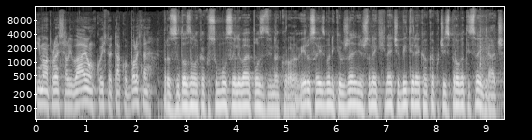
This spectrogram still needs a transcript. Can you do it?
imamo problem sa Livajom koji isto je tako bolestan. Brzo se doznalo kako su Musa i Livaja pozitivni na koronavirusa, izbornik je u željenju što nekih neće biti rekao kako će isprobati sve igrače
